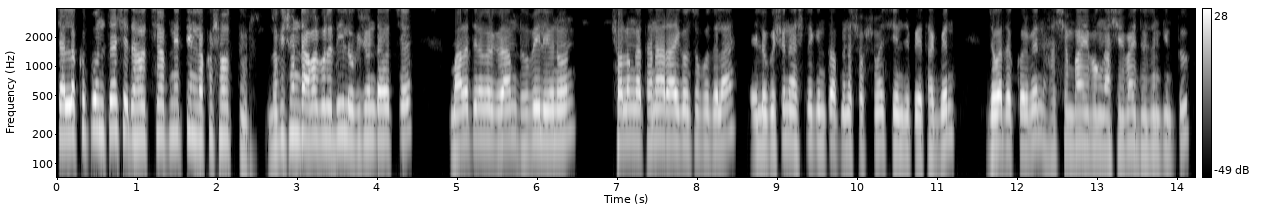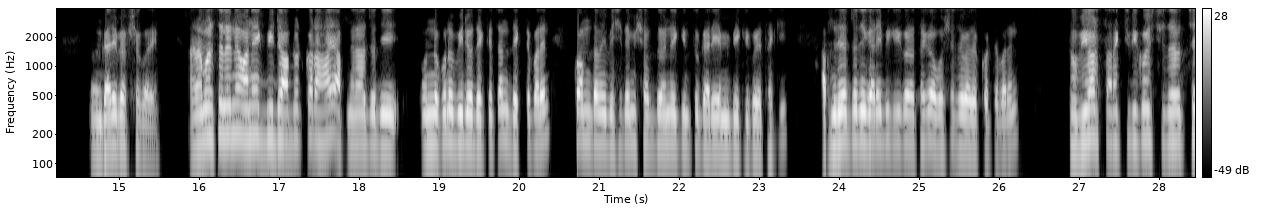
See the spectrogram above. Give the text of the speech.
চার লক্ষ পঞ্চাশ এটা হচ্ছে আপনার তিন লক্ষ সত্তর। লোকেশনটা আবার বলে দিই লোকেশনটা হচ্ছে মালতীনগর গ্রাম ধুবিল ইউনিয়ন সলঙ্গা থানা রায়গঞ্জ উপজেলা। এই লোকেশনে আসলে কিন্তু আপনারা সবসময় সিএনজি পেয়ে থাকবেন। যোগাযোগ করবেন হাসিম ভাই এবং নাসির ভাই দুজন কিন্তু আহ, গাড়ি ব্যবসা করে। আর আমার চ্যানেলে অনেক ভিডিও আপলোড করা হয়। আপনারা যদি অন্য কোনো ভিডিও দেখতে চান, দেখতে পারেন। কম দামে, বেশি দামি সব ধরনের কিন্তু গাড়ি আমি বিক্রি করে থাকি। আপনাদের যদি গাড়ি বিক্রি করা থাকে, অবশ্যই যোগাযোগ করতে পারেন। তো ভিউয়ার্স আরেকটি রিকোয়েস্ট সেটা হচ্ছে,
